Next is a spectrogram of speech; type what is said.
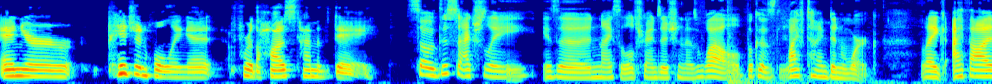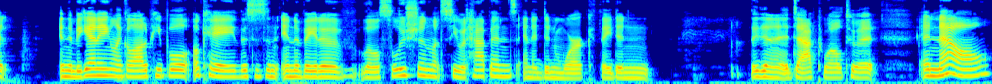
and you're pigeonholing it for the hottest time of the day. So this actually is a nice little transition as well because Lifetime didn't work. Like I thought in the beginning, like a lot of people, okay, this is an innovative little solution. Let's see what happens, and it didn't work. They didn't they didn't adapt well to it, and now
